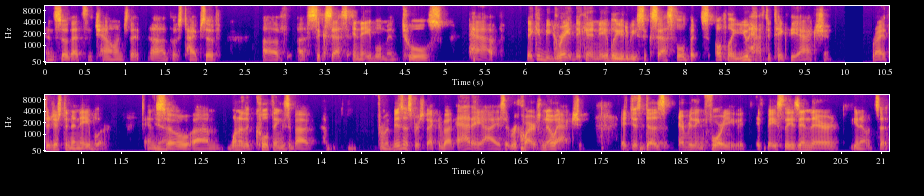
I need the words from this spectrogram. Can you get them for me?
and so that's the challenge that uh, those types of of uh, success enablement tools have. They can be great, they can enable you to be successful, but ultimately you have to take the action, right? They're just an enabler. And yeah. so, um, one of the cool things about from a business perspective about ad AI is it requires no action. It just does everything for you. It, it basically is in there, you know, it's a,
